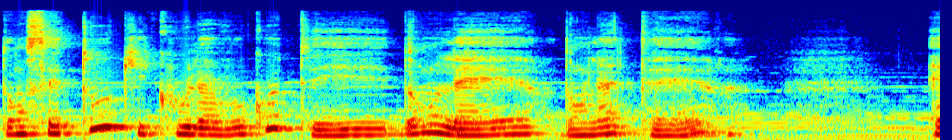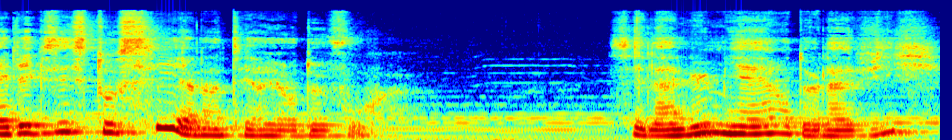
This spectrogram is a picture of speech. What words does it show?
dans cette eau qui coule à vos côtés, dans l'air, dans la terre, elle existe aussi à l'intérieur de vous. C'est la lumière de la vie.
